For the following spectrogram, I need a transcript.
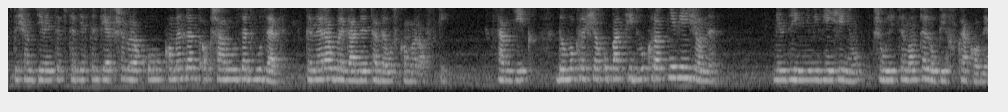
w 1941 roku komendant obszaru ZWZ, generał brygady Tadeusz Komorowski. Sam Dzik był w okresie okupacji dwukrotnie więziony, między innymi w więzieniu przy ulicy Montelupich w Krakowie.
